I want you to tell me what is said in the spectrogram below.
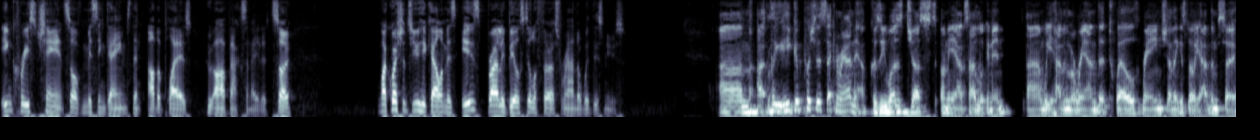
increased chance of missing games than other players who are vaccinated. So my question to you here, Callum, is: Is Bradley Beal still a first rounder with this news? Um, I he could push the second round now because he was just on the outside looking in. Um, we have him around the 12 range, I think is where we have them. So,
